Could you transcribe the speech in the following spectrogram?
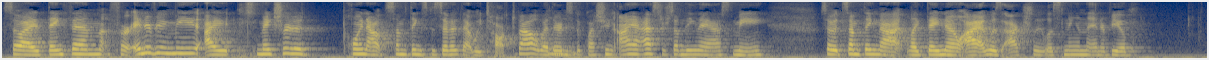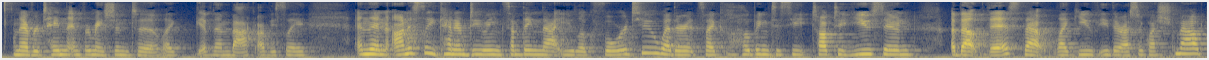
So I thank them for interviewing me. I make sure to point out something specific that we talked about, whether it's mm-hmm. the question I asked or something they asked me. So it's something that like they know I was actually listening in the interview and I've retained the information to like give them back, obviously. And then honestly, kind of doing something that you look forward to, whether it's like hoping to see talk to you soon about this that like you've either asked a question about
